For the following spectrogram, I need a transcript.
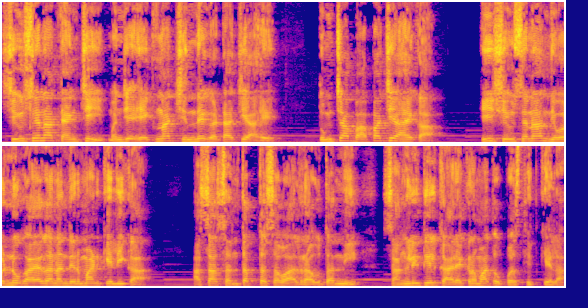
शिवसेना त्यांची म्हणजे एकनाथ शिंदे गटाची आहे. तुमच्या बापाची आहे का? ही शिवसेना निवडणूक आयोगानं निर्माण केली का? असा संतप्त सवाल राऊतांनी सांगलीतील कार्यक्रमात उपस्थित केला.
